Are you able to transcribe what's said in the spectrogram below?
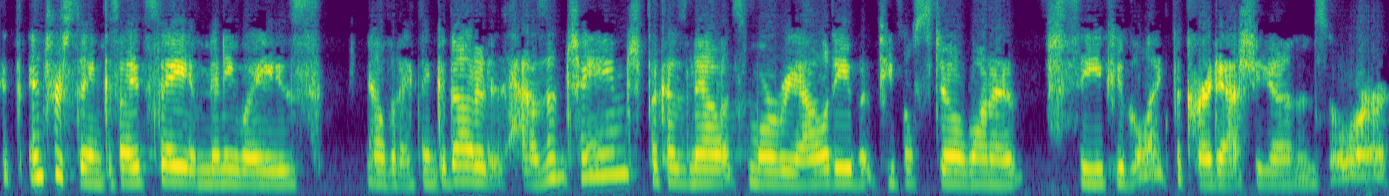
It's interesting because I'd say in many ways now that I think about it, it hasn't changed because now it's more reality, but people still want to see people like the Kardashians or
